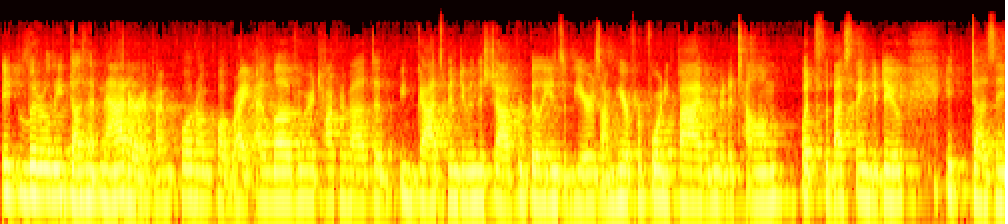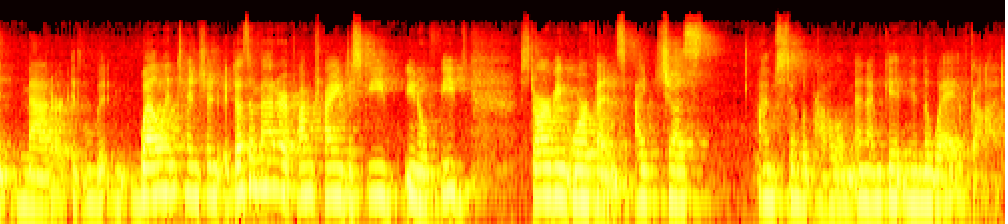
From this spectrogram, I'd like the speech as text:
It literally doesn't matter if I'm quote unquote right. I love when we were talking about the you know, God's been doing this job for billions of years. I'm here for 45. I'm going to tell him what's the best thing to do. It doesn't matter. It well intentioned. It doesn't matter if I'm trying to feed you know feed starving orphans. I just, I'm still the problem and I'm getting in the way of God,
